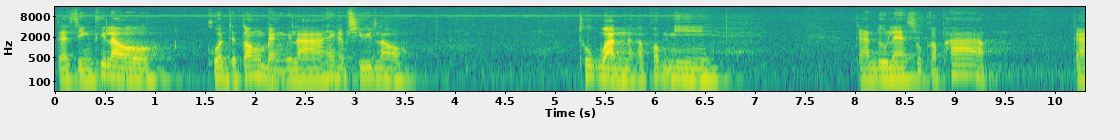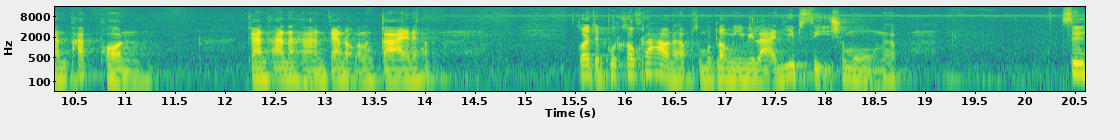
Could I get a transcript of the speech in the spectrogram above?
แต่สิ่งที่เราควรจะต้องแบ่งเวลาให้กับชีวิตเรา ทุกวันนะครับก็มี การดูแลสุขภาพ การพักผ่อน การทานอาหารการออกกำลังกายนะครับ ก็จะพูดคร่าวๆนะครับ สมมติเรามีเวลา 24 ชั่วโมงนะครับ ซึ่ง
